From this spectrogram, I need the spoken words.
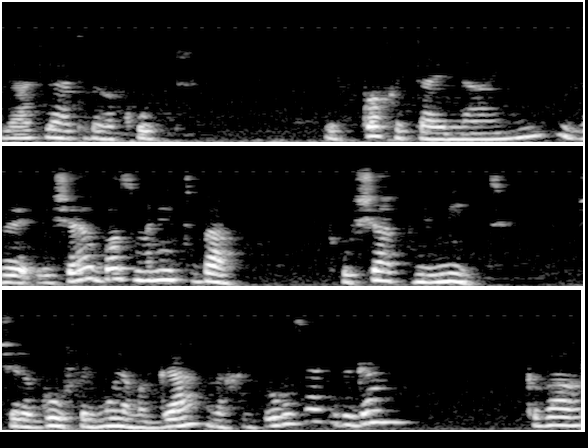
לאט לאט ברכות, לפקוח את העיניים ולהישאר בו זמנית בתחושה הפנימית של הגוף אל מול המגע והחיבור הזה, וגם כבר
